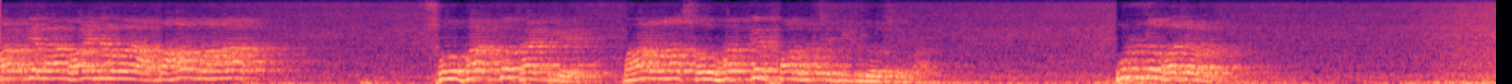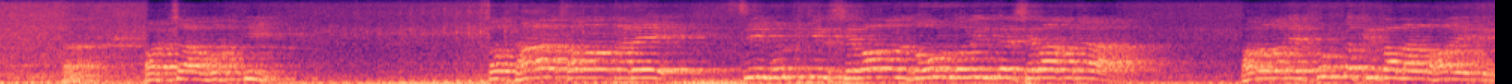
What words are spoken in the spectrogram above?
ভাগ্যে লাভ হয় না বা মহা মহা সৌভাগ্য থাকলে মহা মহা সৌভাগ্যের ফল হচ্ছে বিগ্রহ সেবা। পূর্ণ ভজন। হ্যাঁ, অর্চা ভক্তি। শ্রদ্ধা সহকারে শ্রীমূর্তির সেবা, গৌর গোবিন্দের সেবা করা। ভগবানের পূর্ণ কৃপা লাভ হয় এতে।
